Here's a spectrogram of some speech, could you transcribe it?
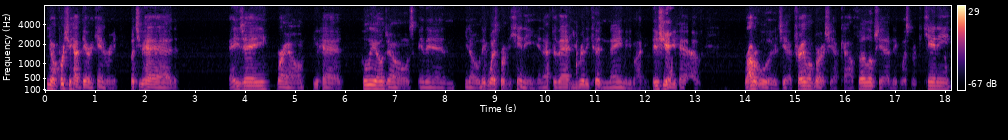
you know, of course, you have Derrick Henry, but you had AJ Brown, you had Julio Jones, and then you know Nick Westbrook-Ikhine, and after that you really couldn't name anybody. This year yeah. you have Robert Woods, you have Treylon Burks, you have Kyle Phillips, you have Nick Westbrook Kenny,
